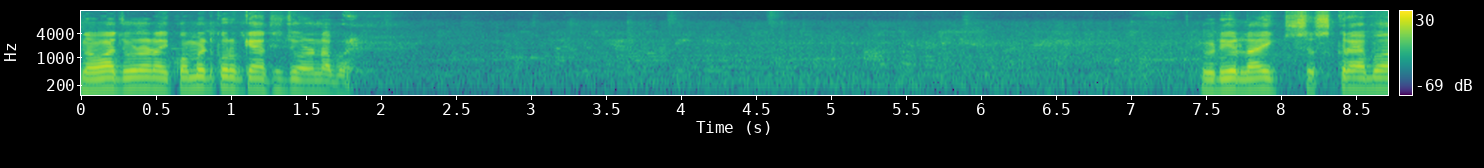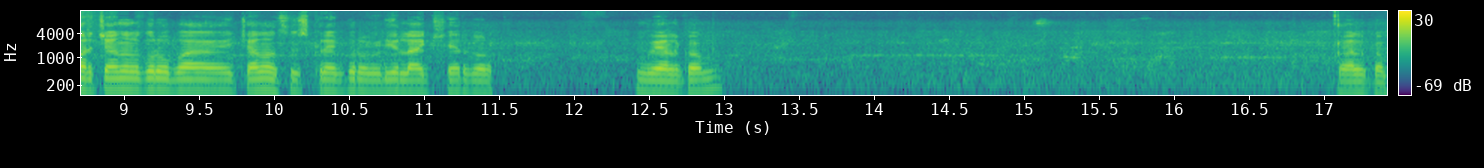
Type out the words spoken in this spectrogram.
નવા જોડાણા કોમેન્ટ કરો ક્યાંથી જોડાણા ભાઈ? વીડિયો લાઈક સબસ્ક્રાઈબર ચેનલ કરો ભાઈ. ચેનલ સબસ્ક્રાઈબ કરો, વીડિયો લાઈક શેર કરો. વેલકમ વેલકમ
